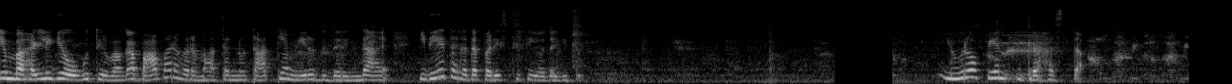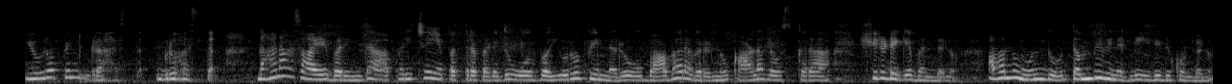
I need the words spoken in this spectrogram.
ಎಂಬ ಹಳ್ಳಿಗೆ ಹೋಗುತ್ತಿರುವಾಗ ಬಾಬರವರ ಮಾತನ್ನು ತಾತ್ಯ ಮೀರಿದುದರಿಂದ ಇದೇ ಥರದ ಪರಿಸ್ಥಿತಿ ಒದಗಿತು. ಯುರೋಪಿಯನ್ ಗೃಹಸ್ಥ. ಯುರೋಪಿಯನ್ ಗೃಹಸ್ಥ ಗೃಹಸ್ಥ. ನಾನಾ ಸಾಹೇಬರಿಂದ ಪರಿಚಯ ಪತ್ರ ಪಡೆದು ಓರ್ವ ಯುರೋಪಿಯನ್ನರು ಬಾಬಾರವರನ್ನು ಕಾಣಲೋಸ್ಕರ ಶಿರಡಿಗೆ ಬಂದನು. ಅವನು ಒಂದು ತಂಬಿವಿನಲ್ಲಿ ಹಿಡಿದುಕೊಂಡನು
